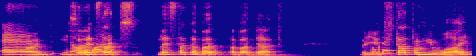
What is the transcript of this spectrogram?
And, right. you know, so let's, wanted... talk, let's talk about, about that. You okay. start from your why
